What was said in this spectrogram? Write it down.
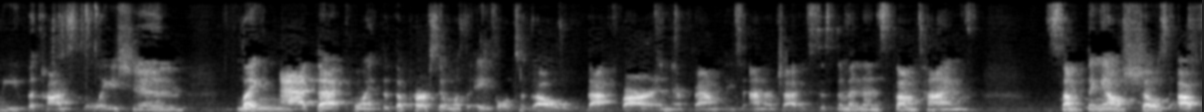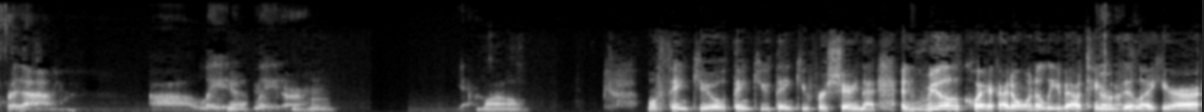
leave the constellation like mm-hmm. at that point that the person was able to go that far in their family's energetic system and then sometimes something else shows up for them uh, later yeah. later mm-hmm. yeah wow well, thank you. Thank you. Thank you for sharing that. And real quick, I don't want to leave out Tanzila here.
